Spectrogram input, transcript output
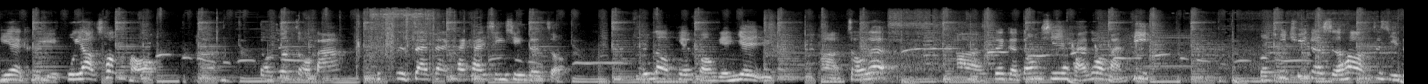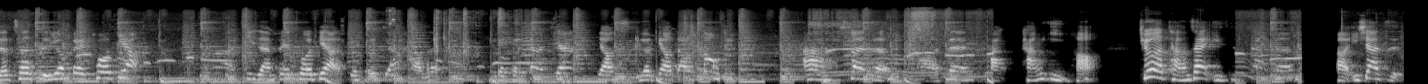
你也可以不要臭头，啊，走就走吧，自自在在、开开心心的走。屋漏偏逢连夜雨，啊，走了，啊，这个东西还落满地。走出去的时候，自己的车子又被拖掉，啊，既然被拖掉，就回家好了。走回到家，钥匙又掉到洞里。啊，算了啊，在躺躺椅哈，结果躺在椅子上呢，啊，一下子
